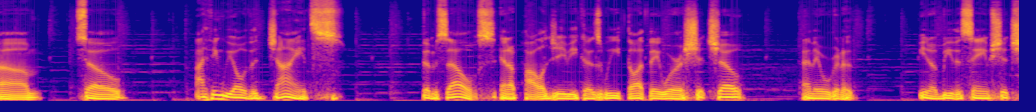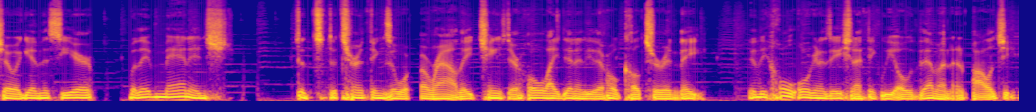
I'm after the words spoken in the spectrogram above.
Um, so I think we owe the Giants themselves an apology because we thought they were a shit show and they were going to you know, be the same shit show again this year. But they've managed to, to turn things around. They changed their whole identity, their whole culture, and they, the whole organization. I think we owe them an, apology.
